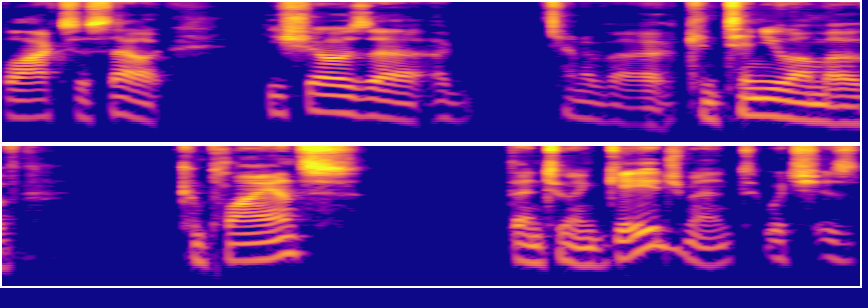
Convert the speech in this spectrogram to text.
blocks this out. He shows a, a kind of a continuum of compliance then to engagement, which is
